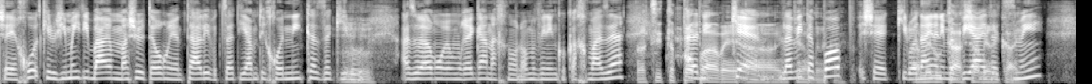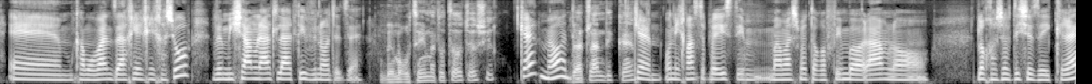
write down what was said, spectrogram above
שייכות, כאילו שאם הייתי באה עם משהו יותר אוריינטלי וקצת ים תיכוני כזה, כאילו, אז אולי אומרים, רגע, אנחנו לא מבינים כל כך מה זה. רצית את הפופ אני- ה- כן, להביא את. הפופ, שכאילו עדיין אני מביאה את האמריקאי. עצמי, אה, כמובן זה הכי הכי חשוב, ומשם לאט לאט לבנות את זה. במרוצים מהתוצאות של השיר? כן, מאוד. ב Atlantic, כן? כן, הוא נכנס לפלייליסטים ממש מטורפים בעולם, לא, לא חשבתי שזה יקרה.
